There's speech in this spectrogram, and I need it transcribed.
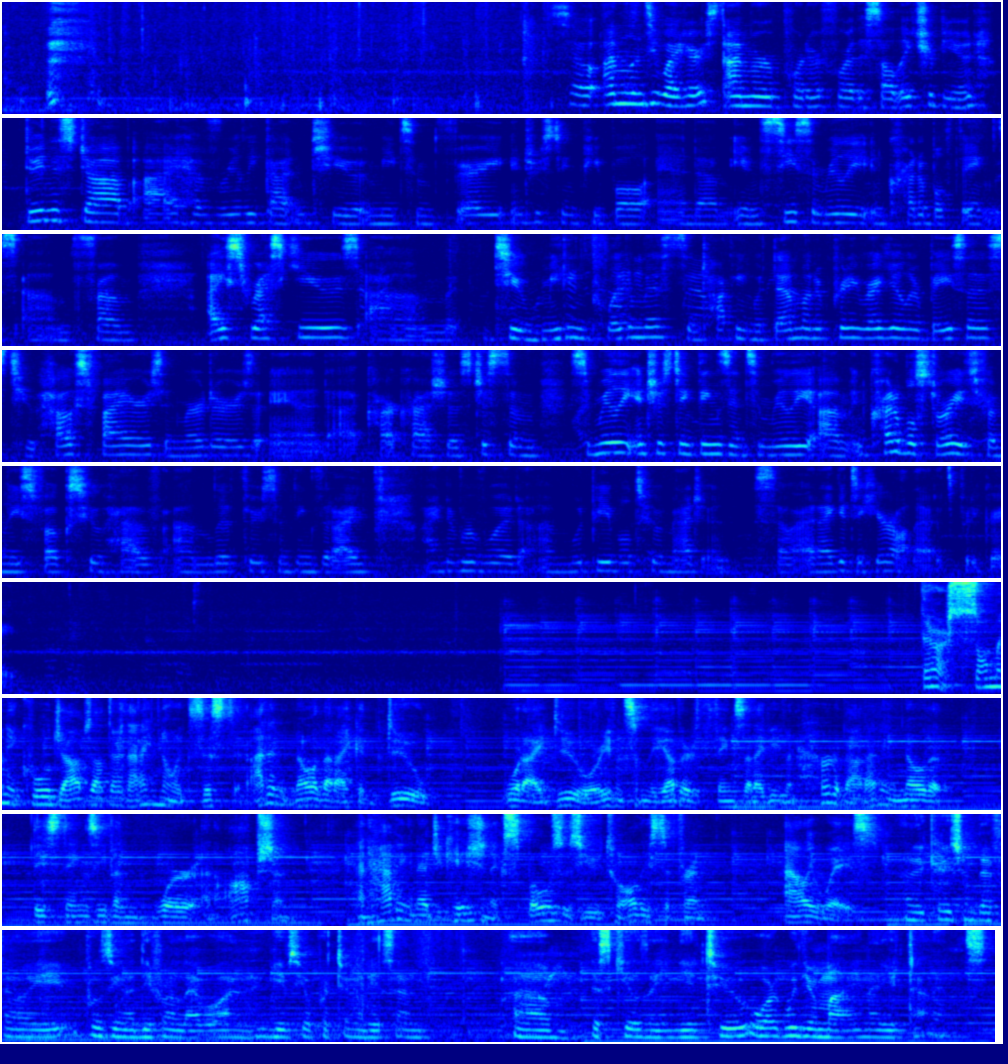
So I'm Lindsay Whitehurst. I'm a reporter for the Salt Lake Tribune doing this job, I have really gotten to meet some very interesting people and um, even see some really incredible things um, from ice rescues um, to meeting polygamists and talking with them on a pretty regular basis to house fires and murders and uh, car crashes. Just some some really interesting things and some really um, incredible stories from these folks who have um, lived through some things that I I never would um, would be able to imagine. So and I get to hear all that. It's pretty great there are so many cool jobs out there that I didn't know existed. I didn't know that I could do what I do, or even some of the other things that I've even heard about. I didn't know that these things even were an option. And having an education exposes you to all these different alleyways. Education definitely puts you in a different level and gives you opportunities and um, the skills that you need to work with your mind and your talents.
